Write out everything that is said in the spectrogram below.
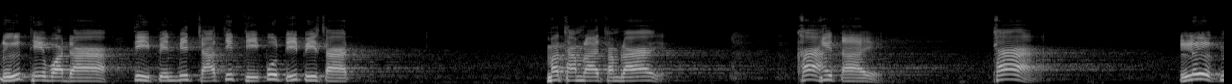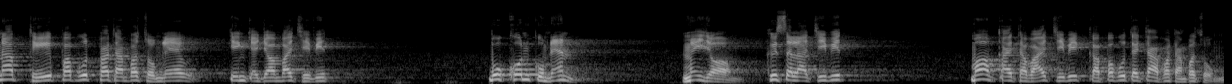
หรือเทวดาที่เป็นมิจฉาทิฏฐิพูดผีปีศาจมาทำลายทำลายฆ่าให้ตาย ถ้าเลิกนับถือพระพุทธพระธรรมพระสงฆ์แล้ว จึงจะยอมไว้ชีวิต บุคคลกลุ่มนั้น ไม่ยอมคือสละชีวิต มอบกายถวายชีวิตกับพระพุทธเจ้าพระธรรมพระสงฆ์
